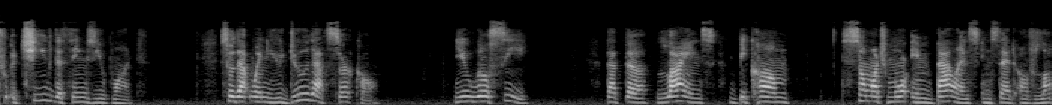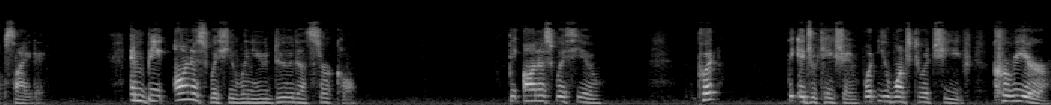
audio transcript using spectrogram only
to achieve the things you want. So that when you do that circle, you will see that the lines become so much more imbalanced instead of lopsided. And be honest with you when you do the circle. Be honest with you. Put the education, what you want to achieve, career,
